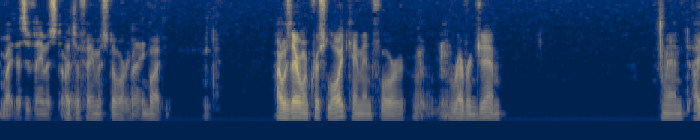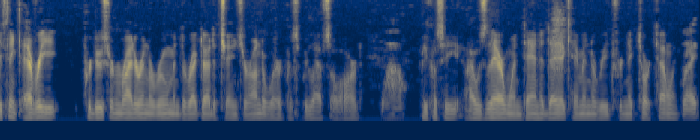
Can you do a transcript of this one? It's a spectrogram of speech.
Right. That's a famous story. That's a famous story. Right. But I was there when Chris Lloyd came in for Reverend Jim. And I think every producer and writer in the room and director had to change their underwear because we laughed so hard. wow. Because he, I was there when Dan Hedaya came in to read for Nick Tortelli. Right.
